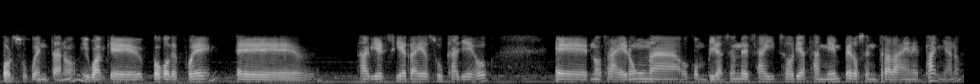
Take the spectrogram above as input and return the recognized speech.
por su cuenta, ¿no? Igual que poco después eh, Javier Sierra y Jesús Callejo eh, nos trajeron una compilación de esas historias también, pero centradas en España, ¿no?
